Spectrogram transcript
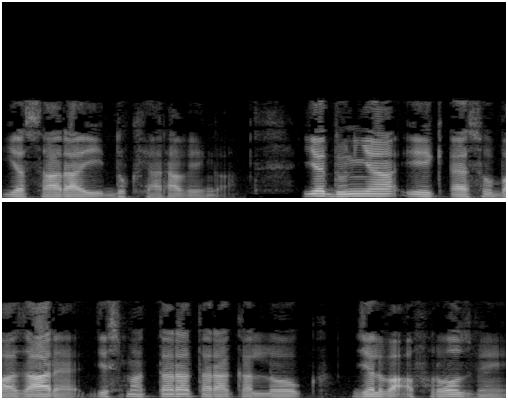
یا سارا ہی دکھیارا ہوئے گا۔ یہ دنیا ایک ایسو بازار ہے جس میں طرح طرح کا لوگ جلوہ افروز ہوئے۔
